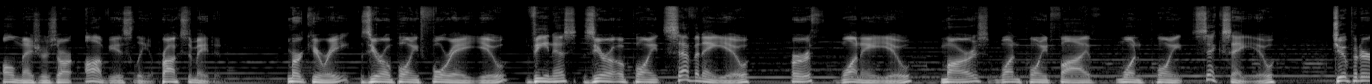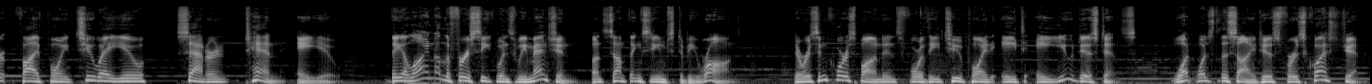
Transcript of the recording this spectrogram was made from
All measures are obviously approximated. Mercury 0.4 AU, Venus 0.7 AU, Earth 1 AU, Mars 1.5 1.6 AU, Jupiter 5.2 AU, Saturn 10 AU. They align on the first sequence we mentioned, but something seems to be wrong. There isn't correspondence for the 2.8 AU distance. What was the scientist's first question?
